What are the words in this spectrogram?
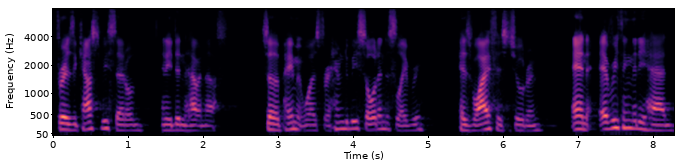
for his accounts to be settled, and he didn't have enough. So the payment was for him to be sold into slavery, his wife, his children, and everything that he had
